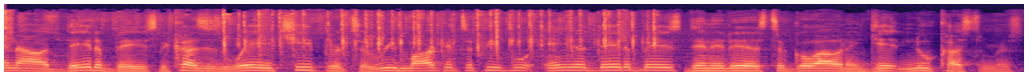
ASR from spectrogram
in our database because it's way cheaper to remarket to people in your database than it is to go out and get new customers.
